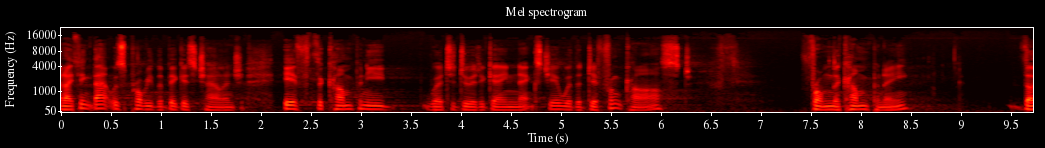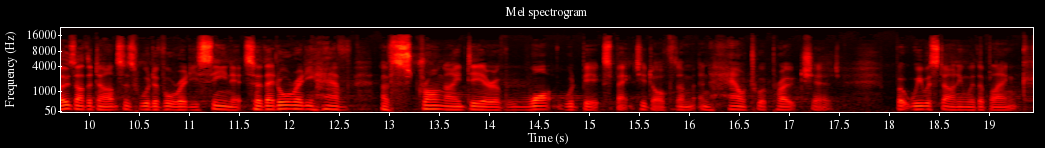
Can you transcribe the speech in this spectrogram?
And I think that was probably the biggest challenge. If the company were to do it again next year with a different cast from the company, those other dancers would have already seen it. So they'd already have a strong idea of what would be expected of them and how to approach it. But we were starting with a blank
